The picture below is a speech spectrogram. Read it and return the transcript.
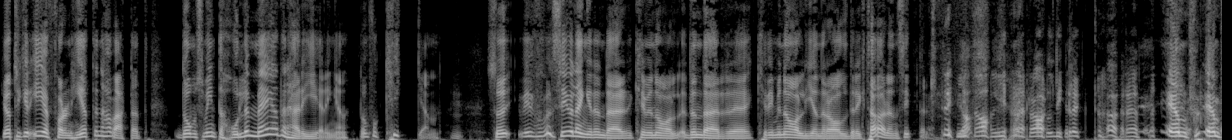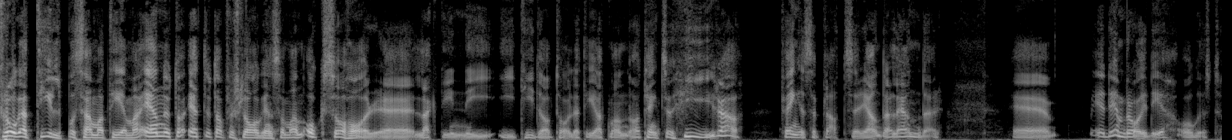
Jag tycker erfarenheten har varit att de som inte håller med den här regeringen, de får kicken. Så vi får väl se hur länge den där, kriminal, den där eh, kriminalgeneraldirektören sitter. Kriminalgeneraldirektören. En, en fråga till på samma tema. En utav, ett utav förslagen som man också har eh, lagt in i, i Tidöavtalet är att man har tänkt sig att hyra fängelseplatser i andra länder. Eh, är det en bra idé, August?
